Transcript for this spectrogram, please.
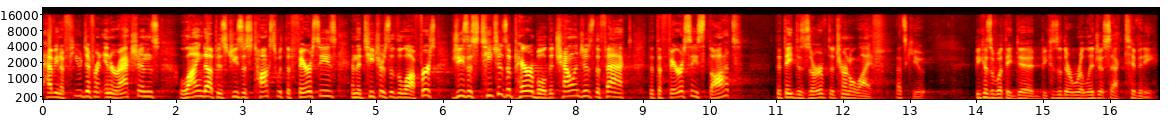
having a few different interactions lined up as Jesus talks with the Pharisees and the teachers of the law. First, Jesus teaches a parable that challenges the fact that the Pharisees thought that they deserved eternal life. That's cute. Because of what they did, because of their religious activity.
